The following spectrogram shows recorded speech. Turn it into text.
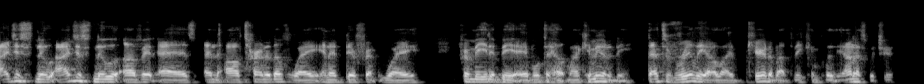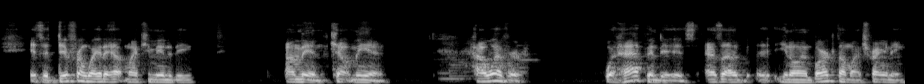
I just knew I just knew of it as an alternative way in a different way for me to be able to help my community. That's really all I cared about, to be completely honest with you. It's a different way to help my community. I'm in, count me in. However, what happened is as i you know embarked on my training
